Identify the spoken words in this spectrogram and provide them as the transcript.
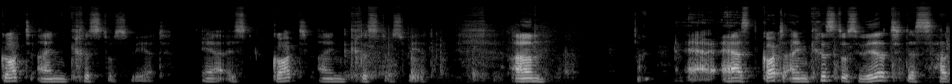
Gott einen Christus wert. Er ist Gott einen Christus wert. Ähm, er, ist Gott einen Christus wert, das habe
